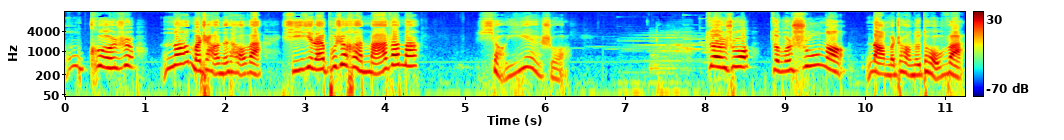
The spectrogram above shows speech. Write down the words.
嗯，可是那么长的头发洗起来不是很麻烦吗？小叶说。再说怎么梳呢？那么长的头发。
